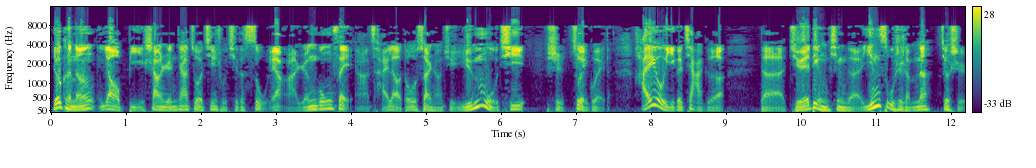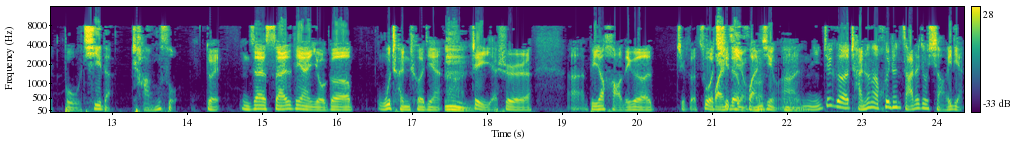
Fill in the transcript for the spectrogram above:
有可能要比上人家做金属漆的四五辆啊，人工费啊，材料都算上去，云母漆是最贵的。还有一个价格的决定性的因素是什么呢？就是补漆的场所。对，你在 4S 店有个无尘车间，嗯这也是呃比较好的一个。这个做漆的环境啊，嗯你这个产生的灰尘杂质就小一点。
